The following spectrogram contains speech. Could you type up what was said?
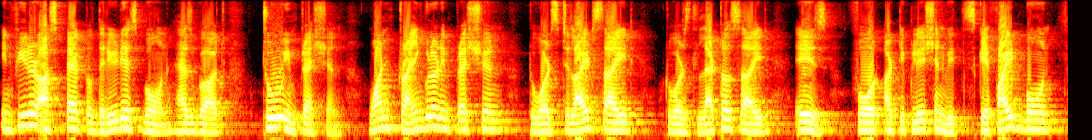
Inferior aspect of the radius bone has got two impression. One triangular impression towards styloid side, towards lateral side is for articulation with scaphoid bone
